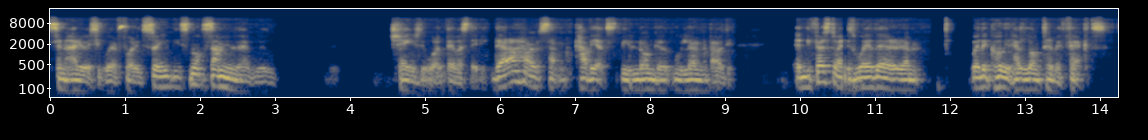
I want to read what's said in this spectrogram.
scenario, as it were, for it. So it's not something that will change the world devastating. There are, however, some caveats the longer we learn about it. And the first one is whether um, whether COVID has long-term effects,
